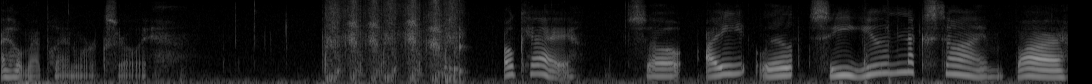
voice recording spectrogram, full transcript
I hope my plan works really. Okay, so I will see you next time. Bye.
